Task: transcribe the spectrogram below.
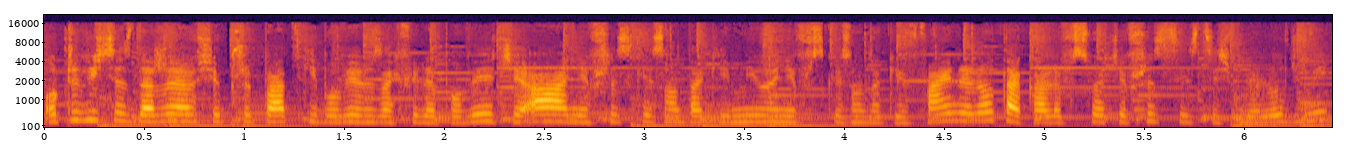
Oczywiście zdarzają się przypadki, bo wiem, za chwilę powiecie, a nie wszystkie są takie miłe, nie wszystkie są takie fajne. No tak, ale w słuchajcie, wszyscy jesteśmy ludźmi.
